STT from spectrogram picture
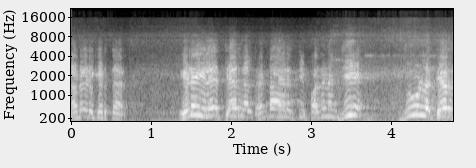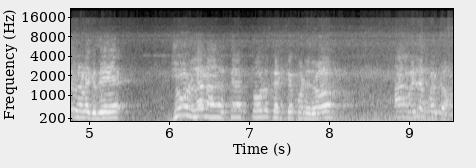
நடவடிக்கை எடுத்தார். இடையிலே தேர்தல் ரெண்டாயிரத்தி பதினஞ்சு ஜூன்ல தேர்தல் நடக்குது. ஜூன்ல நாங்கள் தோடு கட்டிக்கப்படுகிறோம் நாங்கள் வெளில போயிட்டோம்.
